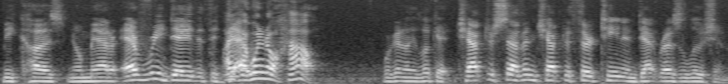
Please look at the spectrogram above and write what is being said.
because no matter every day that the I, debt I want to know how. We're going to look at Chapter 7, Chapter 13, and debt resolution.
